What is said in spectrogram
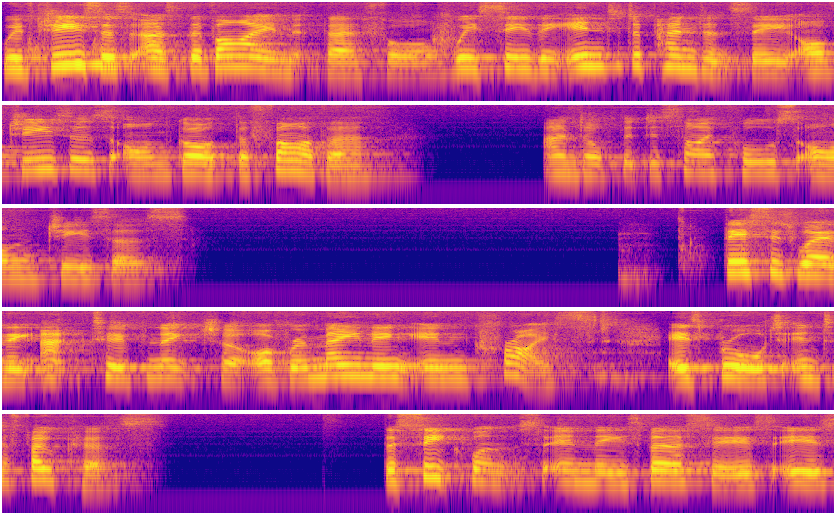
With Jesus as the vine, therefore, we see the interdependency of Jesus on God the Father and of the disciples on Jesus. This is where the active nature of remaining in Christ is brought into focus. The sequence in these verses is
